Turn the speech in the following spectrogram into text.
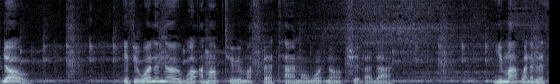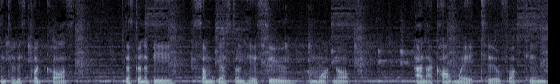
Yo, if you wanna know what I'm up to in my spare time or whatnot, shit like that, you might wanna listen to this podcast. There's gonna be some guests on here soon and whatnot, and I can't wait to fucking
